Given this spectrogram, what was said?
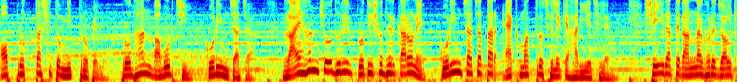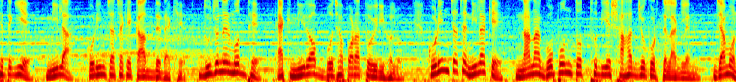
অপ্রত্যাশিত মিত্র পেল। প্রধান বাবুর্চি, করিম চাচা। রায়হান চৌধুরীর প্রতিশোধের কারণে করিম চাচা তার একমাত্র ছেলেকে হারিয়েছিলেন। সেই রাতে রান্নাঘরে জল খেতে গিয়ে নীলা করিম চাচাকে কাঁদতে দেখে। দুজনের মধ্যে এক নীরব বোঝাপড়া তৈরি হলো। করিম চাচা নীলাকে নানা গোপন তথ্য দিয়ে সাহায্য করতে লাগলেন, যেমন,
